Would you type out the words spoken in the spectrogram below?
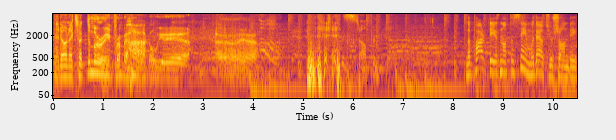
They don't expect the Marine from behind. Oh yeah. Oh Stomper. The party is not the same without you, Shaundi.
